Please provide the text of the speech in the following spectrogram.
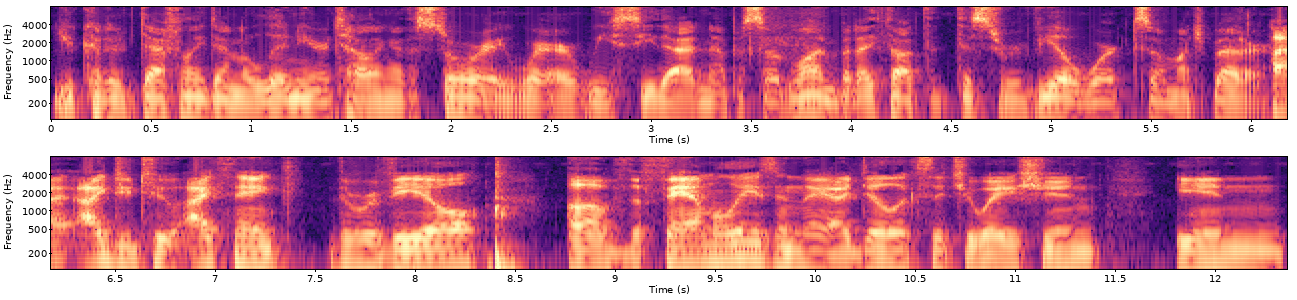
you could have definitely done a linear telling of the story where we see that in episode one, but I thought that this reveal worked so much better. I, I do too. I think the reveal of the families and the idyllic situation in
